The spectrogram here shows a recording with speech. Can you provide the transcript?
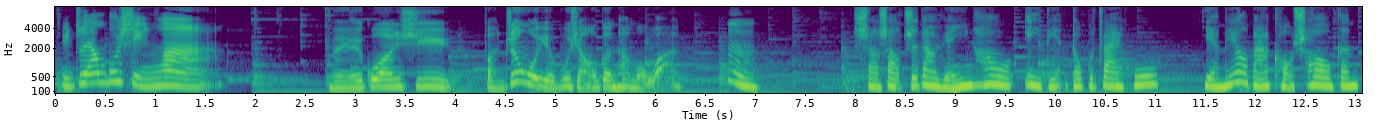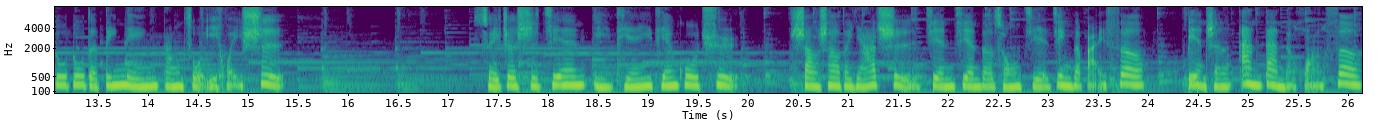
你这样不行啦。没关系，反正我也不想要跟他们玩。嗯，少少知道原因后，一点都不在乎，也没有把口臭跟嘟嘟的叮咛当做一回事。随着时间一天一天过去，少少的牙齿渐渐的从洁净的白色变成暗淡的黄色。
